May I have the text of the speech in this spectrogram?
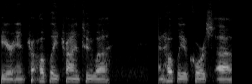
here and hopefully trying to uh, and hopefully, of course, uh,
